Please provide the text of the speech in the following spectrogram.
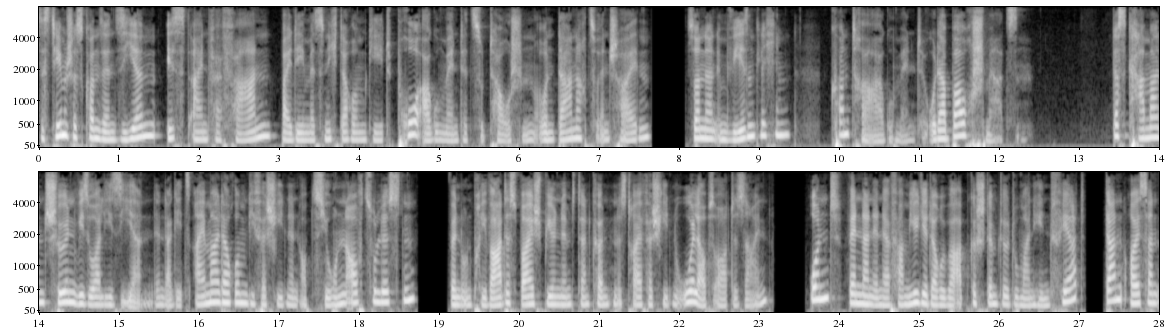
Systemisches Konsensieren ist ein Verfahren, bei dem es nicht darum geht, Pro-Argumente zu tauschen und danach zu entscheiden, sondern im Wesentlichen Kontraargumente oder Bauchschmerzen. Das kann man schön visualisieren, denn da geht es einmal darum, die verschiedenen Optionen aufzulisten. Wenn du ein privates Beispiel nimmst, dann könnten es drei verschiedene Urlaubsorte sein. Und wenn dann in der Familie darüber abgestimmt wird, wo man hinfährt, dann äußern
